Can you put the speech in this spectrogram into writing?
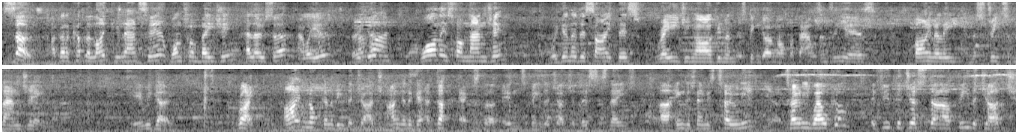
so I've got a couple of likely lads here. One's from Beijing. Hello, sir. How are you? Very good. One is from Nanjing. We're going to decide this raging argument that's been going on for thousands of years. Finally, in the streets of Nanjing. Here we go. Right, I'm not going to be the judge. I'm going to get a duck expert in to be the judge of this. His name's uh, English name is Tony. Tony, welcome. If you could just uh, be the judge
